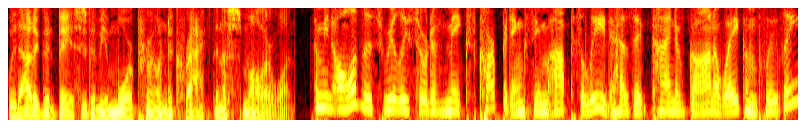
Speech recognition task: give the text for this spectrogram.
without a good base is going to be more prone to crack than a smaller one. I mean, all of this really sort of makes carpeting seem obsolete. Has it kind of gone away completely?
